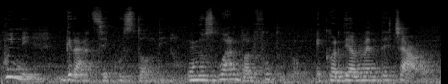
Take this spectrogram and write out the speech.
Quindi grazie custodi, uno sguardo al futuro e cordialmente ciao!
